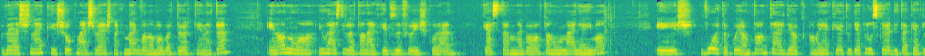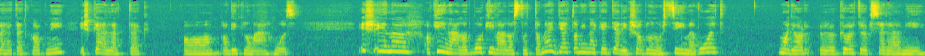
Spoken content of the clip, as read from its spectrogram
versnek és sok más versnek megvan a maga története. Én annó a Juhász Gyula tanárképző főiskolán kezdtem meg a tanulmányaimat, és voltak olyan tantárgyak, amelyekért ugye plusz krediteket lehetett kapni, és kellettek a, a diplomához. És én a kínálatból kiválasztottam egyet, aminek egy elég sablonos címe volt, magyar költők szerelmi,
